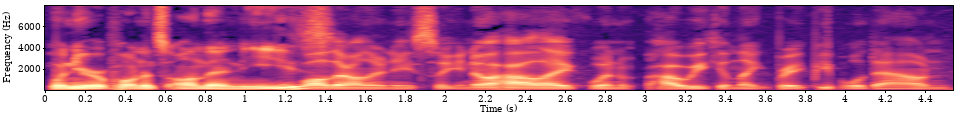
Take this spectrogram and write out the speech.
When your opponent's on their knees While they're on their knees. So you know how like when how we can like break people down.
